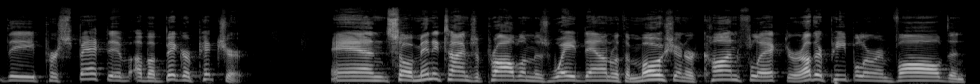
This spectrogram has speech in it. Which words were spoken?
the perspective of a bigger picture. And so many times a problem is weighed down with emotion or conflict or other people are involved and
